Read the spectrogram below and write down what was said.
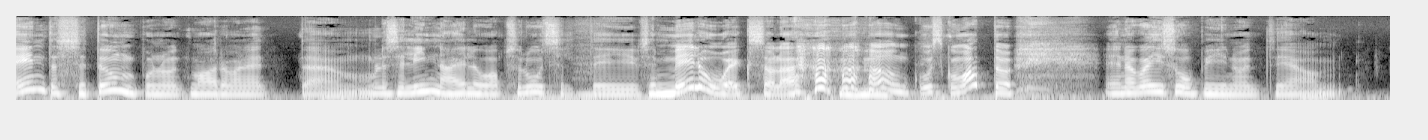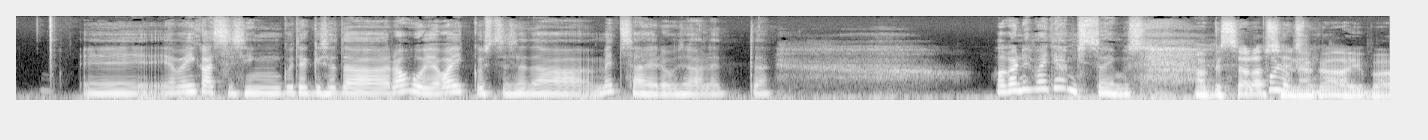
endasse tõmbunud, ma arvan, et äh, mulle see linnaelu absoluutselt ei, see melu, eks ole mm, -hmm. uskumatu, nagu ei sobinud ja ja ma igatsesin kuidagi seda rahu ja vaikust ja seda metsaelu seal, et aga nüüd ma ei tea, mis toimus. aga kas sa lapsena ka juba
